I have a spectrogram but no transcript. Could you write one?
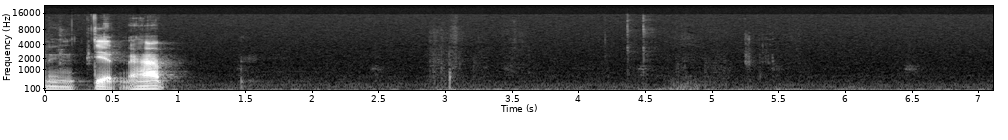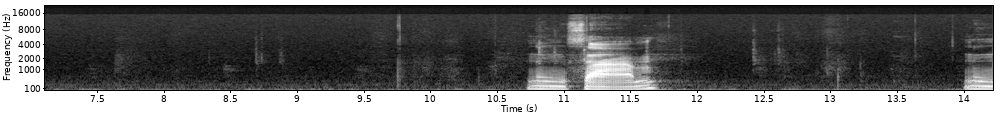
หนึ่งเจ็ดนะครับ หนึ่งสามหนึ่ง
